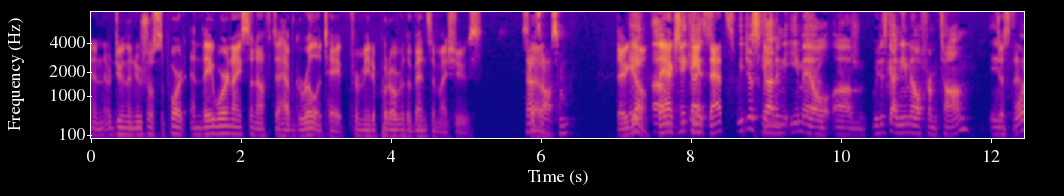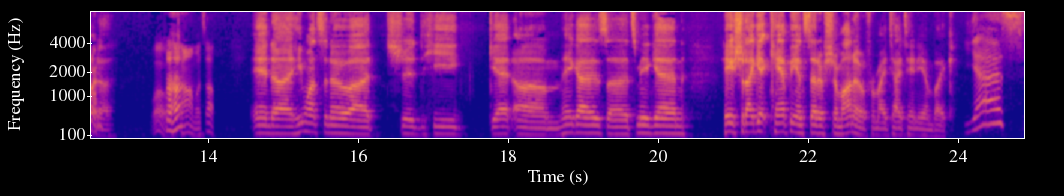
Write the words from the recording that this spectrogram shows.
and were doing the neutral support, and they were nice enough to have gorilla tape for me to put over the vents in my shoes. That's awesome. There you Hey, go. um, they actually hey came. guys, That's we just got an email. Um, we just got an email from Tom in Just now? Florida, Whoa, Uh-huh. Tom, what's up? and uh, he wants to know uh, should he get? Um, hey guys, uh, it's me again. Hey, should I get Campy instead of Shimano for my titanium bike? Yes.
